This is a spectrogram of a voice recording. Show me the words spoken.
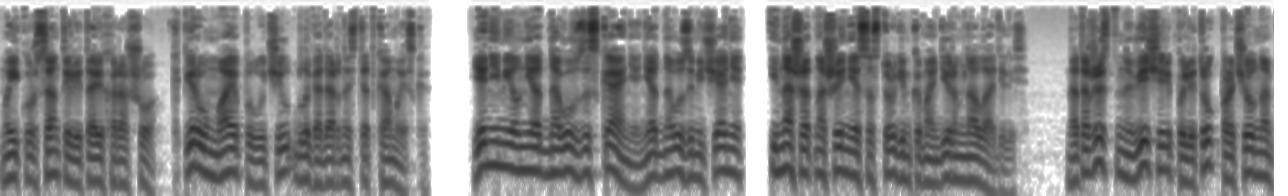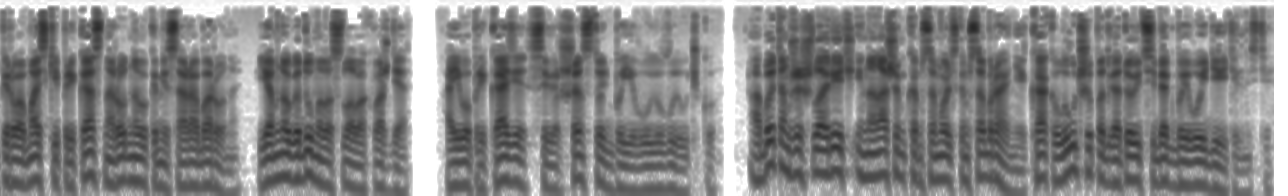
Мои курсанты летали хорошо. К 1 мая получил благодарность от Камеска. Я не имел ни одного взыскания, ни одного замечания, и наши отношения со строгим командиром наладились. На торжественном вечере политрук прочел нам первомайский приказ Народного комиссара обороны. Я много думал о словах вождя, о его приказе совершенствовать боевую выучку. Об этом же шла речь и на нашем комсомольском собрании, как лучше подготовить себя к боевой деятельности.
